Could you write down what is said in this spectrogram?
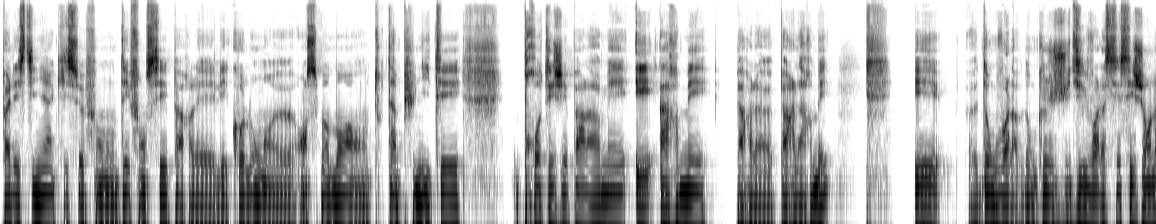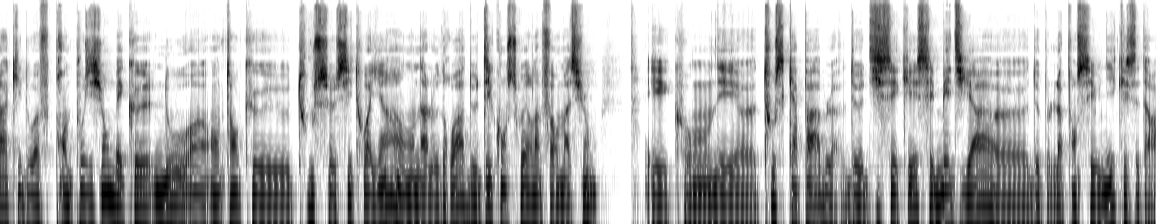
Palestiniens qui se font défoncer par les, les colons euh, en ce moment en toute impunité, protégés par l'armée et armés par la, par l'armée. Et euh, donc voilà, donc je dis voilà, c'est ces gens-là qui doivent prendre position, mais que nous, en, en tant que tous citoyens, on a le droit de déconstruire l'information et qu'on est euh, tous capables de disséquer ces médias euh, de la pensée unique, etc.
